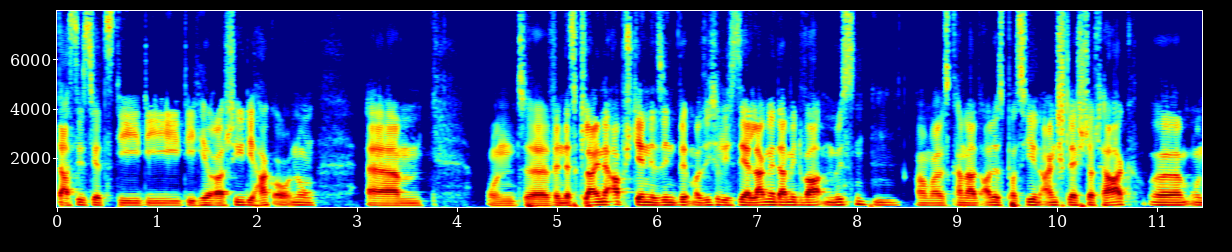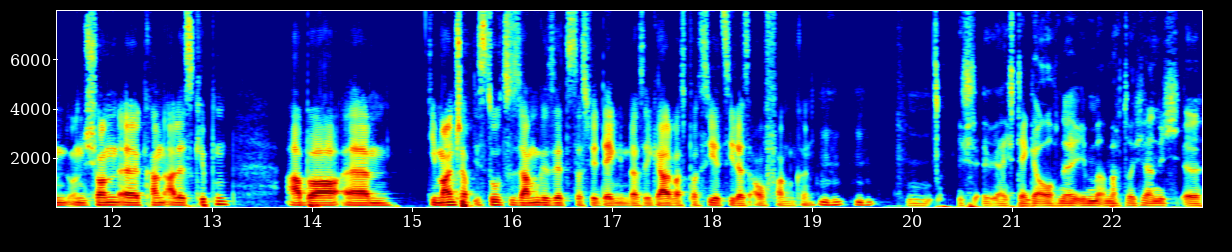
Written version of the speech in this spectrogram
das ist jetzt die, die, die Hierarchie, die Hackordnung. Ähm, und äh, wenn das kleine Abstände sind, wird man sicherlich sehr lange damit warten müssen. Mhm. Aber es kann halt alles passieren, ein schlechter Tag äh, und, und schon äh, kann alles kippen. Aber ähm, die Mannschaft ist so zusammengesetzt, dass wir denken, dass egal was passiert, sie das auffangen können. Mhm, mh. Ich, ja, ich denke auch, ne, eben macht euch ja nicht, äh,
